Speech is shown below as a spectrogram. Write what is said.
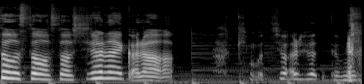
そうそうそう、知らないから、気持ち悪いって思った。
